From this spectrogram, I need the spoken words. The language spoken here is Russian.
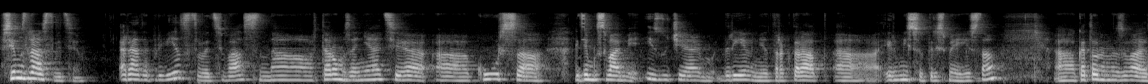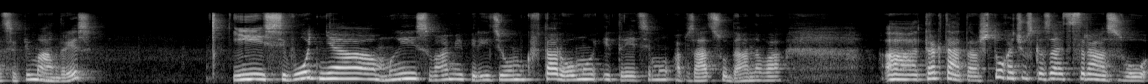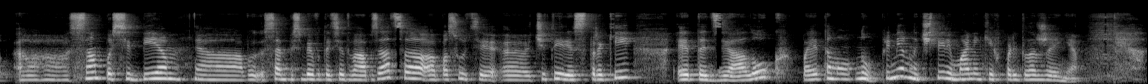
Всем здравствуйте! Рада приветствовать вас на втором занятии а, курса, где мы с вами изучаем древний тракторат а, Эрмиса Трисмеиста, а, который называется «Пимандрис». И сегодня мы с вами перейдем к второму и третьему абзацу данного трактата. Что хочу сказать сразу. Сам по себе, сам по себе вот эти два абзаца, по сути, э, четыре строки – это диалог, поэтому ну, примерно 4 маленьких предложения.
